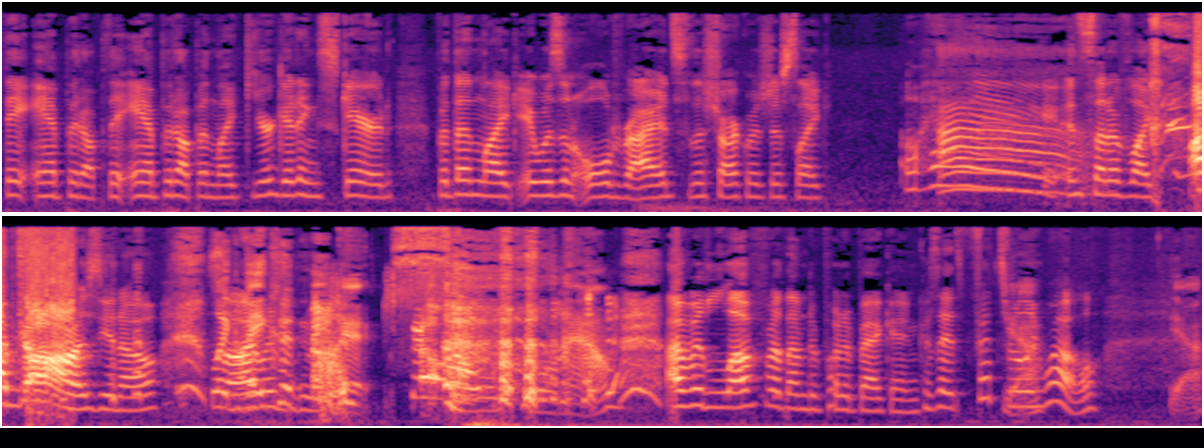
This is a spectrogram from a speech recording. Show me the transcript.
they amp it up, they amp it up, and like you're getting scared. But then like it was an old ride, so the shark was just like, "Oh hey," Ah. instead of like "I'm Jaws," you know. like So I they would- could make it so cool now. I would love for them to put it back in because it fits really well, Yeah,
